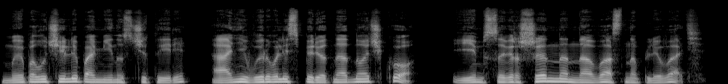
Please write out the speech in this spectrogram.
Мы получили по минус четыре, а они вырвались вперед на одно очко. Им совершенно на вас наплевать.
